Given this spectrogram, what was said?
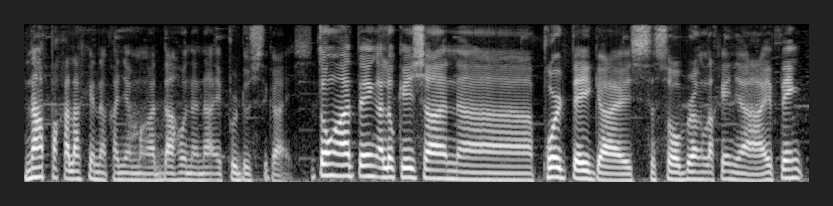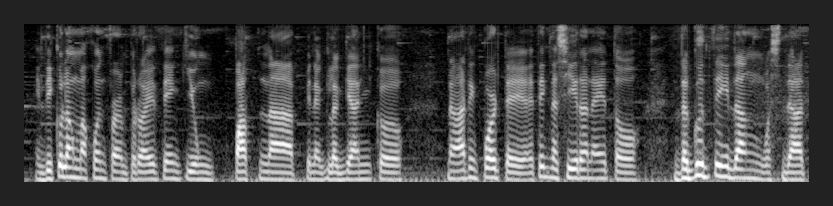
napakalaki na kanyang mga dahon na na-produce guys. Itong ating allocation na uh, porte guys, sa sobrang laki niya, I think, hindi ko lang ma-confirm, pero I think yung pot na pinaglagyan ko ng ating porte, I think nasira na ito. The good thing lang was that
